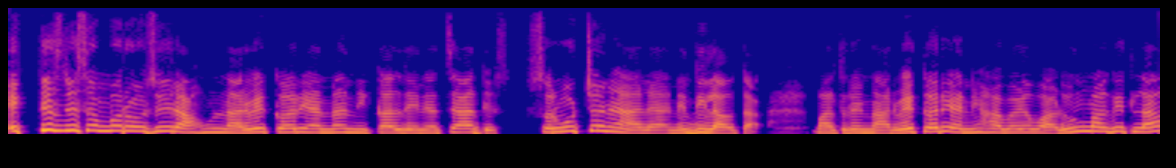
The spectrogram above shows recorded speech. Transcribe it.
एकतीस डिसेंबर रोजी राहुल नार्वेकर यांना निकाल देण्याचे आदेश सर्वोच्च न्यायालयाने दिला होता. मात्र नार्वेकर यांनी हा वेळ वाढवून मागितला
